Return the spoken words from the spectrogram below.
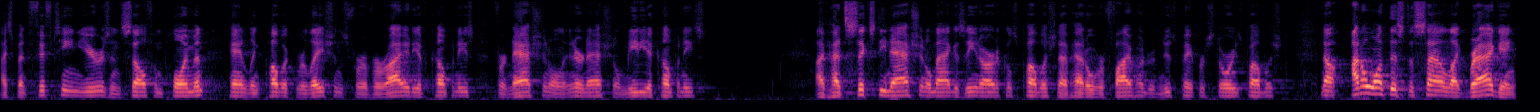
I spent 15 years in self employment, handling public relations for a variety of companies, for national and international media companies. I've had 60 national magazine articles published. I've had over 500 newspaper stories published. Now, I don't want this to sound like bragging.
